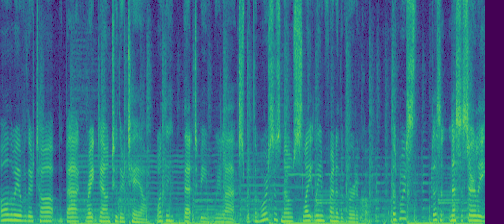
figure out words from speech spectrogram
all the way over their top, back, right down to their tail. Want that to be relaxed, with the horse's nose slightly in front of the vertical. The horse doesn't necessarily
